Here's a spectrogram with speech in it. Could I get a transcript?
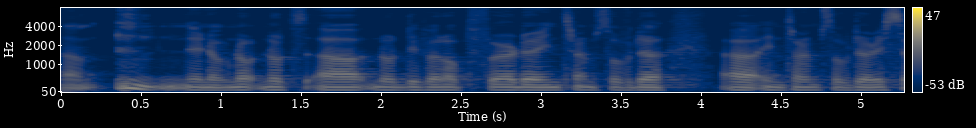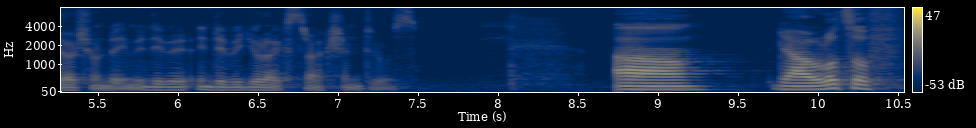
um, you know not not uh, not developed further in terms of the uh, in terms of the research on the individual extraction tools. Um, there are lots of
